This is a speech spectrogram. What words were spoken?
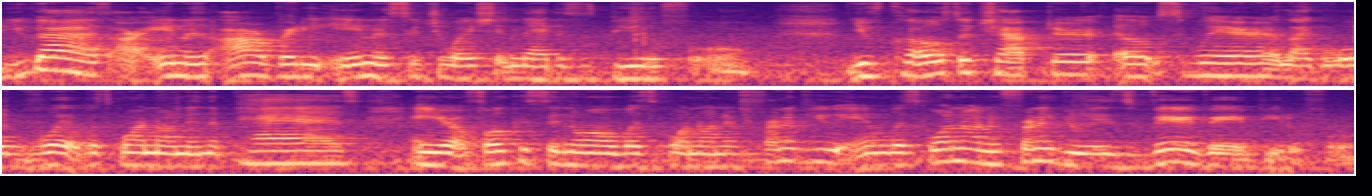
you guys are in a, already in a situation that is beautiful. You've closed a chapter elsewhere, like what was going on in the past, and you're focusing on what's going on in front of you. And what's going on in front of you is very, very beautiful.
